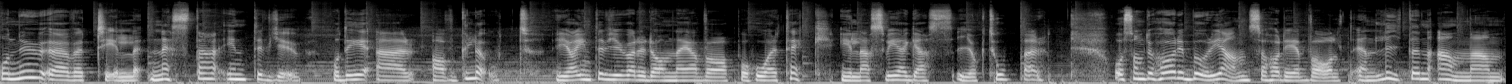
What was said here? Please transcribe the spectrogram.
Och nu över till nästa intervju och det är av Gloat. Jag intervjuade dem när jag var på HR Tech i Las Vegas i oktober. Och som du hör i början så har det valt en liten annan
